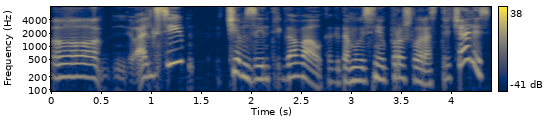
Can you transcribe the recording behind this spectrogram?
Э, Алексей чем заинтриговал, когда мы с ним в прошлый раз встречались,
